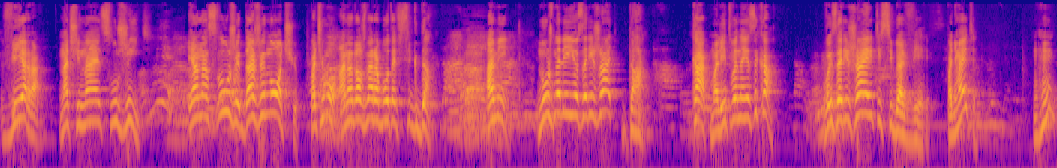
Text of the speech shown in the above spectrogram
Вера начинает служить. И она служит даже ночью. Почему? Она должна работать всегда. Аминь. Нужно ли ее заряжать? Да. Как? Молитвой на языках. Вы заряжаете себя в вере. Понимаете? Угу.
